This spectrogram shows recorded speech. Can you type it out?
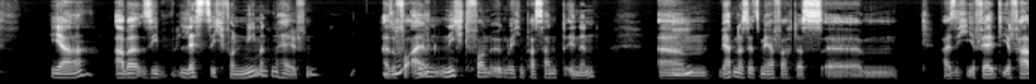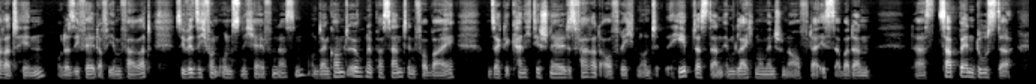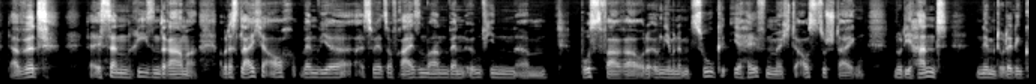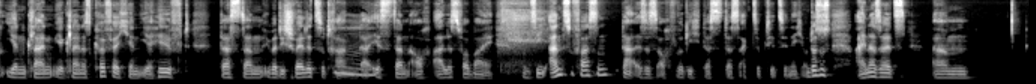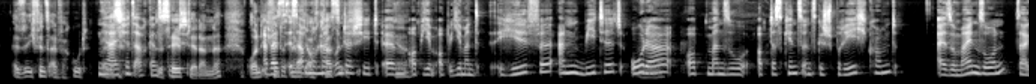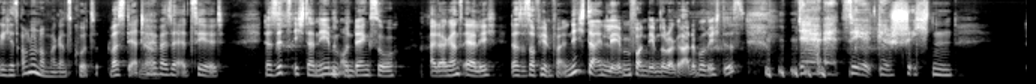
Ja, aber sie lässt sich von niemandem helfen. Also mhm, vor allem nicht von irgendwelchen PassantInnen. Ähm, mhm. Wir hatten das jetzt mehrfach, dass, ähm, weiß ich, ihr fällt ihr Fahrrad hin oder sie fällt auf ihrem Fahrrad. Sie will sich von uns nicht helfen lassen. Und dann kommt irgendeine Passantin vorbei und sagt, kann ich dir schnell das Fahrrad aufrichten und hebt das dann im gleichen Moment schon auf. Da ist aber dann das Zappenduster. Da wird da ist dann ein Riesendrama. Aber das Gleiche auch, wenn wir, als wir jetzt auf Reisen waren, wenn irgendwie ein ähm, Busfahrer oder irgendjemand im Zug ihr helfen möchte, auszusteigen, nur die Hand nimmt oder den, ihren kleinen, ihr kleines Köfferchen ihr hilft, das dann über die Schwelle zu tragen, mm. da ist dann auch alles vorbei. Und sie anzufassen, da ist es auch wirklich, das, das akzeptiert sie nicht. Und das ist einerseits ähm, also ich finde es einfach gut. Ja, das, ich finde es auch ganz das gut. Das hilft ja dann, ne? Und Aber es ist auch nochmal ein Unterschied, ähm, ja. ob, je, ob, jemand Hilfe anbietet oder mhm. ob man so, ob das Kind so ins Gespräch kommt. Also mein Sohn, sage ich jetzt auch nur noch mal ganz kurz, was der teilweise ja. erzählt. Da sitz ich daneben und denk so, Alter, ganz ehrlich, das ist auf jeden Fall nicht dein Leben, von dem du da gerade berichtest. Der erzählt Geschichten.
